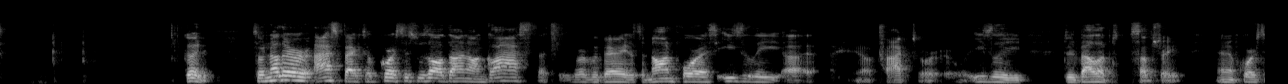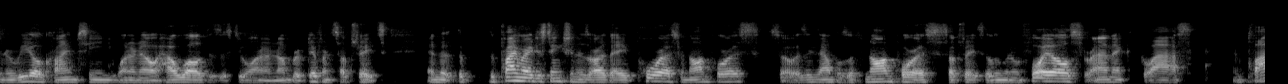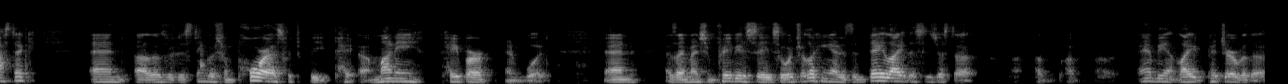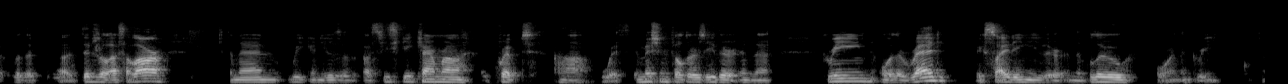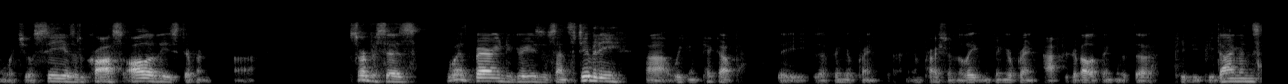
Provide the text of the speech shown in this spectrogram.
Good. So another aspect, of course, this was all done on glass. That's a very, it's a non-porous, easily uh, you know tracked or, or easily developed substrate. And of course, in a real crime scene, you want to know how well does this do on a number of different substrates. And the, the, the, primary distinction is are they porous or non-porous? So as examples of non-porous substrates, aluminum foil, ceramic, glass, and plastic. And uh, those are distinguished from porous, which would be uh, money, paper, and wood. And as I mentioned previously, so what you're looking at is in daylight. This is just a, a, a, a ambient light picture with a, with a, digital SLR. And then we can use a, CCD camera equipped uh, with emission filters, either in the green or the red, exciting either in the blue or in the green. And what you'll see is across all of these different uh, surfaces with varying degrees of sensitivity, uh, we can pick up the, the fingerprint impression, the latent fingerprint after developing with the PVP diamonds.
